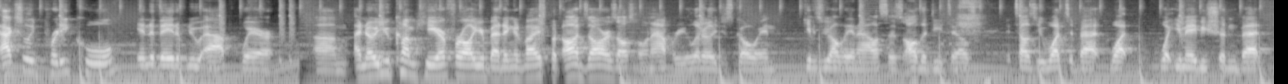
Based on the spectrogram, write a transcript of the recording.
actually pretty cool, innovative new app where um, I know you come here for all your betting advice, but OddsR is also an app where you literally just go in, gives you all the analysis, all the details. It tells you what to bet, what what you maybe shouldn't bet.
